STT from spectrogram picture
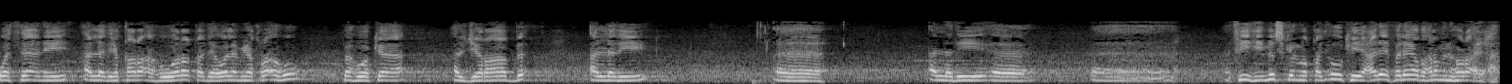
والثاني الذي قرأه ورقد ولم يقرأه فهو كالجراب الذي آه الذي آه آه فيه مسك وقد أوكي عليه فلا يظهر منه رائحة.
